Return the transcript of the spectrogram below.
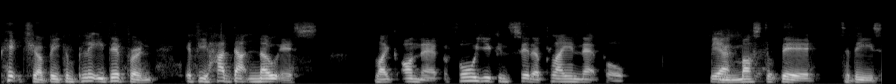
picture be completely different if you had that notice like on there before you consider playing netball? Yeah. You must adhere to these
